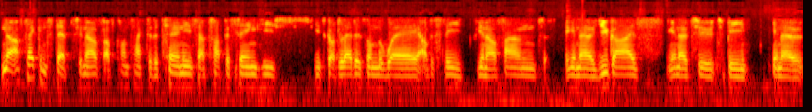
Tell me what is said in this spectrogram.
no, I've taken steps. You know, I've, I've contacted attorneys, that type of thing. He's he's got letters on the way. Obviously, you know, I found you know you guys, you know, to to be you know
